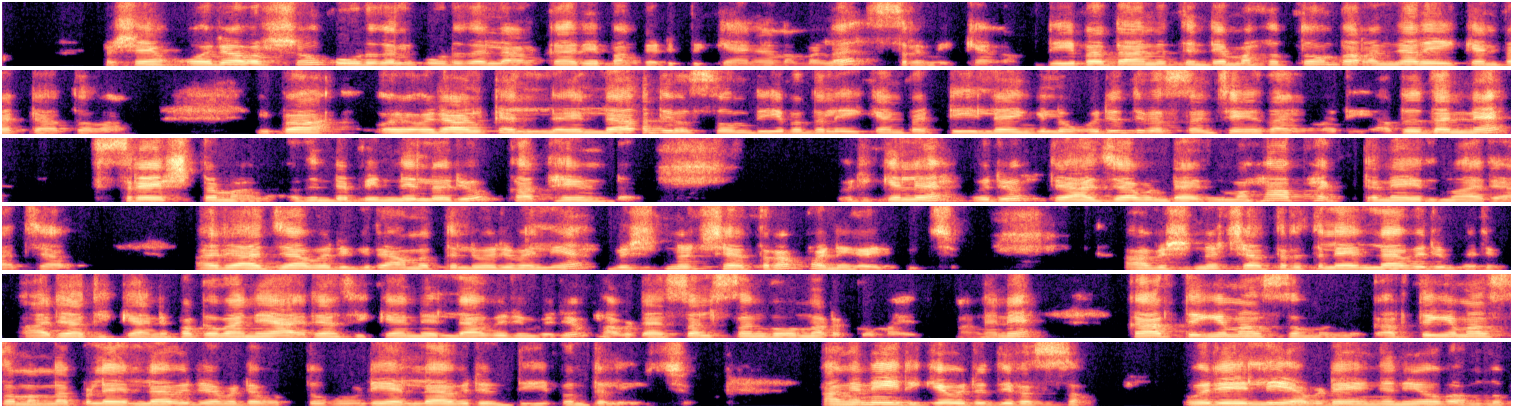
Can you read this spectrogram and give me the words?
പക്ഷെ ഓരോ വർഷവും കൂടുതൽ കൂടുതൽ ആൾക്കാരെ പങ്കെടുപ്പിക്കാൻ നമ്മൾ ശ്രമിക്കണം. ദീപദാനത്തിന്റെ മഹത്വം പറഞ്ഞറിയിക്കാൻ പറ്റാത്തതാണ്. ഇപ്പൊ ഒരാൾക്ക് എല്ലാ എല്ലാ ദിവസവും ദീപം തെളിയിക്കാൻ പറ്റിയില്ല എങ്കിൽ ഒരു ദിവസം ചെയ്താൽ മതി. അത് തന്നെ ശ്രേഷ്ഠമാണ്. അതിന്റെ പിന്നിലൊരു കഥയുണ്ട്. ഒരിക്കൽ ഒരു രാജാവ് ഉണ്ടായിരുന്നു മഹാഭക്തനായിരുന്നു ആ രാജാവ്. ആ രാജാവ് ഒരു ഗ്രാമത്തിൽ ഒരു വലിയ വിഷ്ണു ക്ഷേത്രം പണി കഴിപ്പിച്ചു. ആ വിഷ്ണു ക്ഷേത്രത്തിലെ എല്ലാവരും വരും ആരാധിക്കാൻ ഭഗവാനെ ആരാധിക്കാൻ എല്ലാവരും വരും. അവിടെ സത്സംഗവും നടക്കുമായിരുന്നു. അങ്ങനെ കാർത്തിക മാസം വന്നു. കാർത്തിക മാസം വന്നപ്പോൾ എല്ലാവരും അവിടെ ഒത്തുകൂടി എല്ലാവരും ദീപം തെളിയിച്ചു. അങ്ങനെ ഇരിക്കെ ഒരു ദിവസം ഒരു എലി അവിടെ എങ്ങനെയോ വന്നു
